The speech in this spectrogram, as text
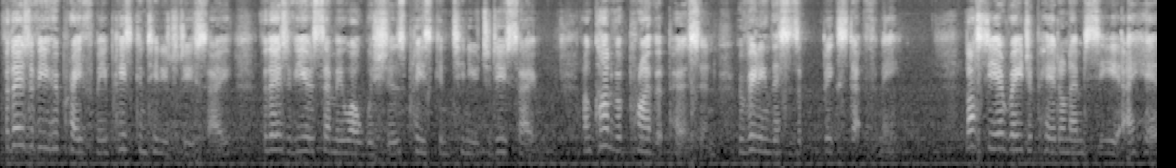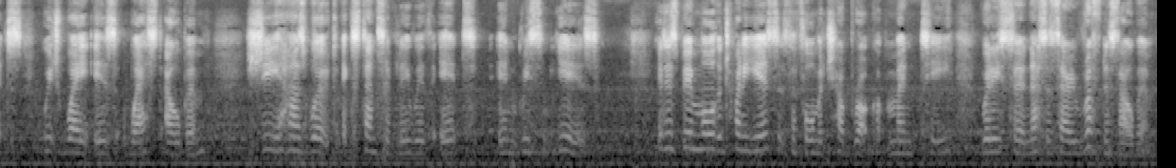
For those of you who pray for me, please continue to do so. For those of you who send me well wishes, please continue to do so. I'm kind of a private person. Revealing this is a big step for me. Last year, Rage appeared on MC Eiht's, Which Way Is West album. She has worked extensively with it in recent years. It has been more than 20 years since the former Chubb Rock mentee released her Necessary Roughness album.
